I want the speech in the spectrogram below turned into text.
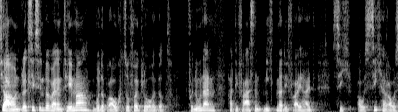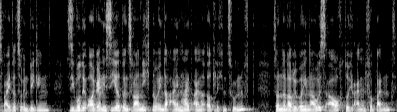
Tja, und plötzlich sind wir bei einem Thema, wo der Brauch zur Folklore wird. Von nun an hat die Fasnet nicht mehr die Freiheit, sich aus sich heraus weiterzuentwickeln. Sie wurde organisiert und zwar nicht nur in der Einheit einer örtlichen Zunft, sondern darüber hinaus auch durch einen Verband,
